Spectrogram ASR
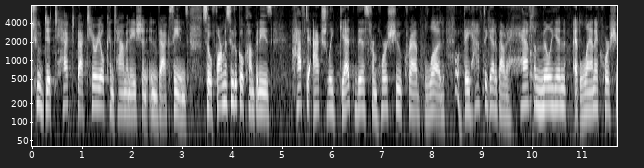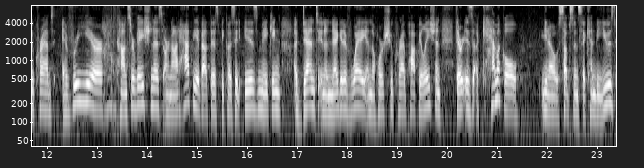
to detect bacterial contamination in vaccines. So, pharmaceutical companies have to actually get this from horseshoe crab blood. They have to get about a half a million Atlantic horseshoe crabs every year. Conservationists are not happy about this because it is making a dent in a negative way in the horseshoe crab population. There is a chemical you know, substance that can be used.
